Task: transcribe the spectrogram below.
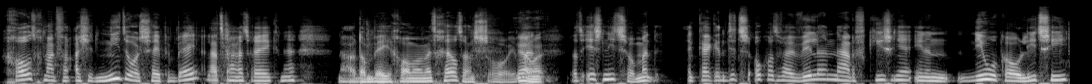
groot gemaakt van als je het niet door het CPB laat uitrekenen, nou dan ben je gewoon maar met geld aan het strooien. Ja, maar, maar, dat is niet zo. Maar en kijk, en dit is ook wat wij willen na de verkiezingen in een nieuwe coalitie,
